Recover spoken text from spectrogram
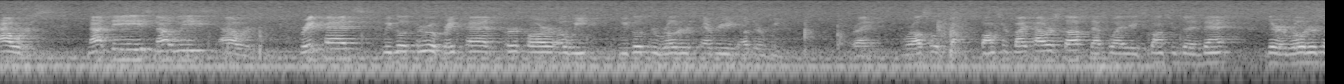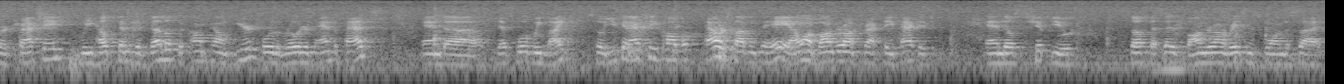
hours. Not days, not weeks, hours. Brake pads, we go through a brake pad per car a week. We go through rotors every other week, right? We're also sponsored by Power Stop. That's why they sponsored the event. Their rotors are track day. We help them develop the compound here for the rotors and the pads. And uh, that's what we like. So you can actually call Power Stop and say, hey, I want Bondurant track day package. And they'll ship you stuff that says Bondurant Racing School on the side.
